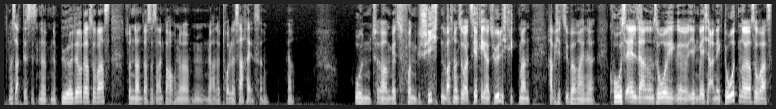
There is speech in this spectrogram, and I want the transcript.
dass man sagt, das ist eine, eine Bürde oder sowas, sondern dass es einfach auch eine, ja, eine tolle Sache ist. Ja. Ja. Und ähm, jetzt von Geschichten, was man so erzählt kriegt, natürlich kriegt man, habe ich jetzt über meine Großeltern und so die, äh, irgendwelche Anekdoten oder sowas,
